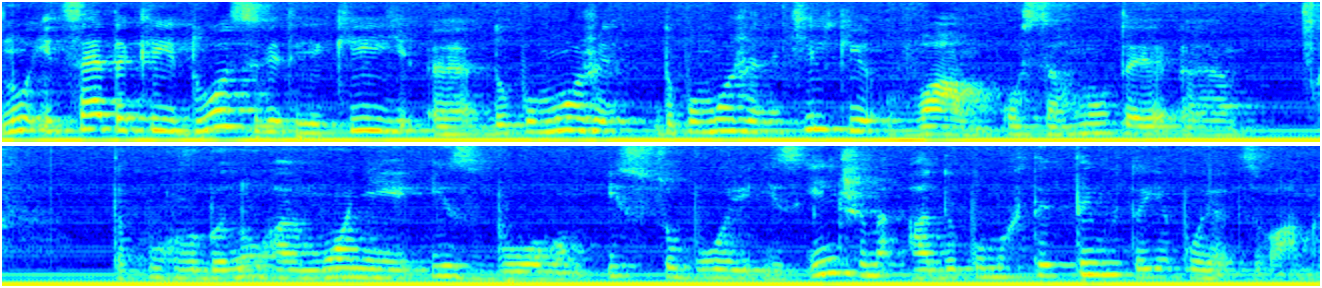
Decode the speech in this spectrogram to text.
Ну і це такий досвід, який е, допоможе, допоможе не тільки вам осягнути е, таку глибину гармонії і з Богом, і з собою, і з іншими, а допомогти тим, хто є поряд з вами.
